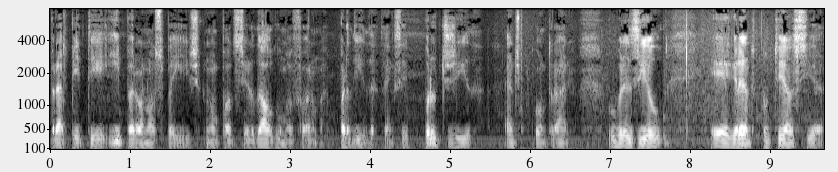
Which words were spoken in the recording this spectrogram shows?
para a PT e para o nosso país, que não pode ser de alguma forma perdida, tem que ser protegida. Antes, pelo contrário, o Brasil é a grande potência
